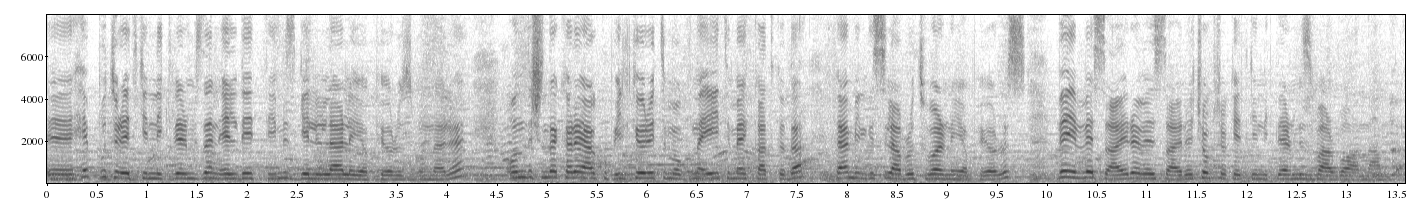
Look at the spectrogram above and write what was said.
E, hep bu tür etkinliklerimizden elde ettiğimiz gelirlerle yapıyoruz bunları. Onun dışında Karayakup İlköğretim Okulu'na eğitime katkıda fen bilgisi laboratuvarını yapıyoruz. Ve vesaire vesaire çok çok etkinliklerimiz var bu anlamda.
